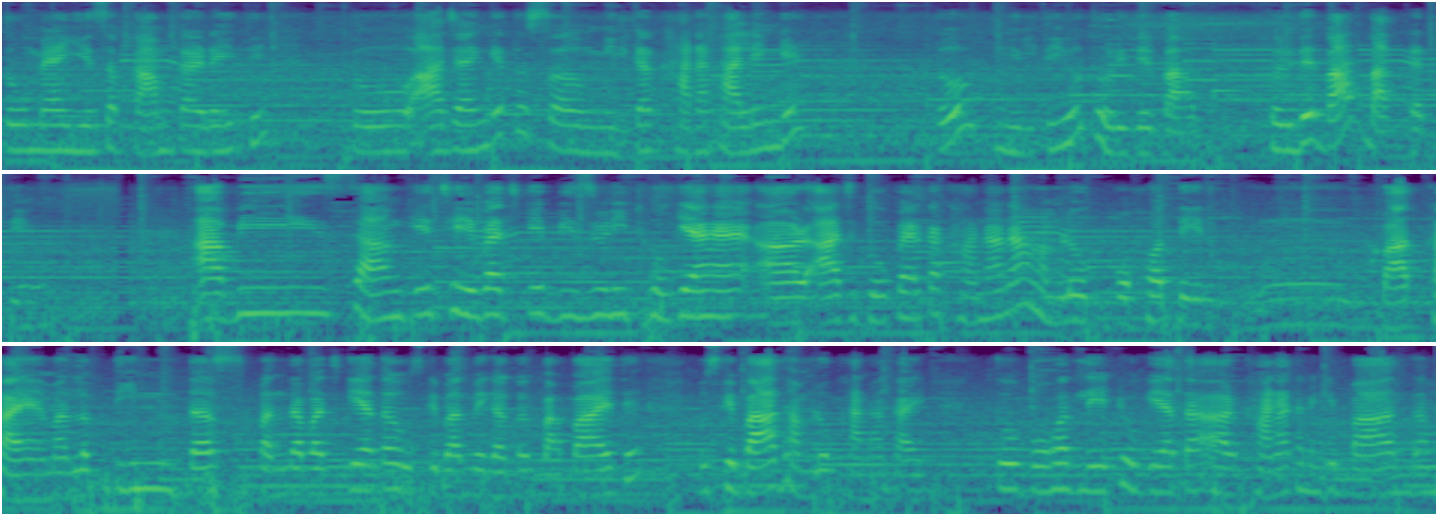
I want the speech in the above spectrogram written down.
तो मैं ये सब काम कर रही थी। तो आ जाएँगे तो सब मिलकर खाना खा लेंगे। तो मिलती हूँ थोड़ी देर बाद। थोड़ी देर बाद बात करती हूँ। अभी शाम के छः बज के बीस मिनट हो गया है और आज दोपहर का खाना ना हम लोग बहुत देर बाद खाए हैं। मतलब तीन, दस, पंद्रह बज गया था, उसके बाद मेगा का पापा आए थे। उसके बाद हम लोग खाना खाए। तो बहुत लेट हो गया था और खाना खाने के बाद हम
